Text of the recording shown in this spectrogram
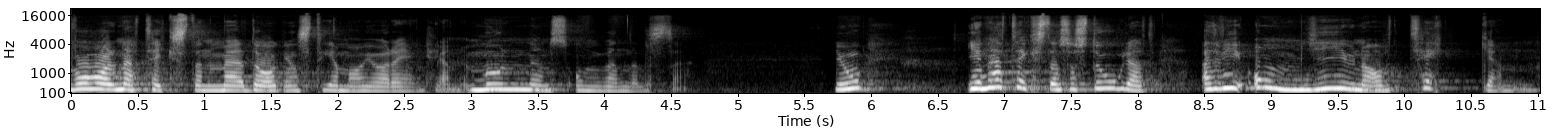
Vad har den här texten med dagens tema att göra egentligen? Munnens omvändelse. Jo, i den här texten så stod det att, att vi är omgivna av tecken.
